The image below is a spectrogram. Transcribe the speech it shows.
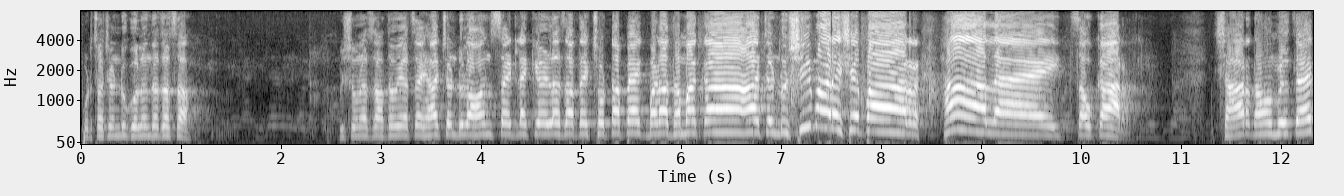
पुढचा चेंडू गोलंदाजाचा. विश्वनाथ जाधव याचा ह्या चेंडूला ऑन साईडला खेळला जात आहे छोटा पॅक बडा धमाका. हा चेंडू मारेशे पार हा आलाय चौकार. चार धाव मिळत आहेत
